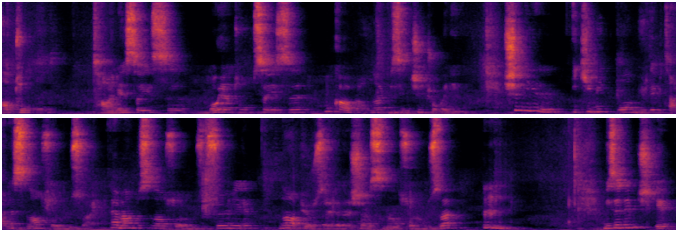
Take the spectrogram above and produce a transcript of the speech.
atomun, tane sayısı, mol atom sayısı bu kavramlar bizim için çok önemli. Şimdi gelelim 2011'de bir tane sınav sorumuz var. Hemen bu sınav sorumuzu söyleyelim. Ne yapıyoruz arkadaşlar sınav sorumuzda? Bize demiş ki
